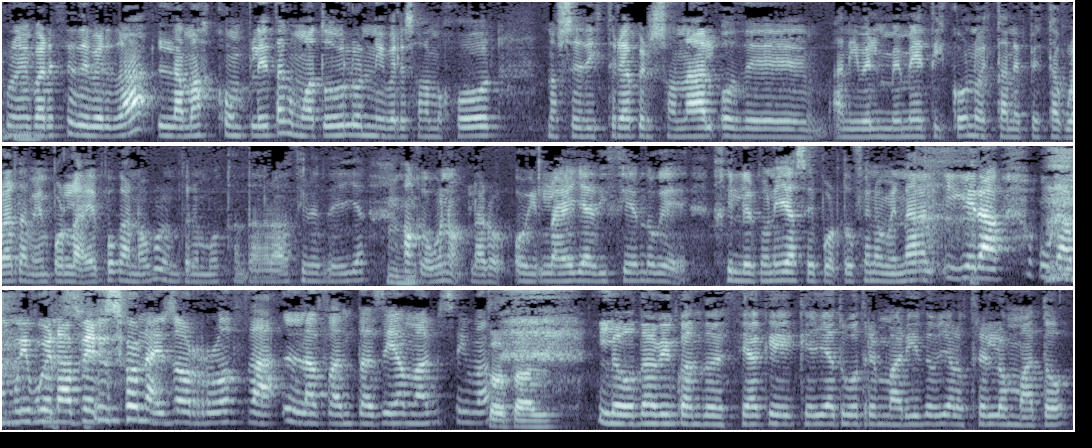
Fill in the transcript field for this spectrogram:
Porque me parece de verdad la más completa, como a todos los niveles. A lo mejor, no sé, de historia personal o de a nivel memético, no es tan espectacular también por la época, ¿no? Porque no tenemos tantas grabaciones de ella. Aunque bueno, claro, oírla a ella diciendo que Hitler con ella se portó fenomenal y que era una muy buena persona, eso roza la fantasía máxima. Total. Luego también cuando decía que, que ella tuvo tres maridos y a los tres los mató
